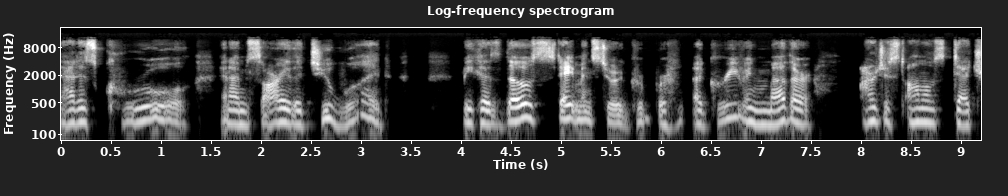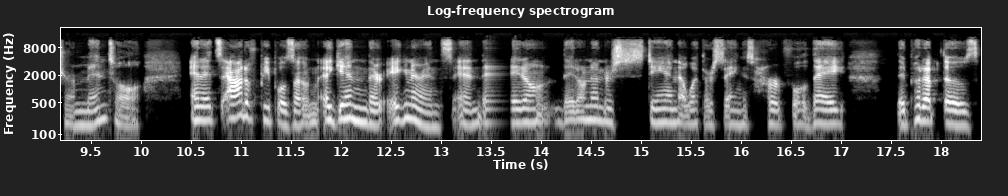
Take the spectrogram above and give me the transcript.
That is cruel and i'm sorry that you would. Because those statements to a, group, a grieving mother are just almost detrimental and it's out of people's own again their ignorance and they, don't they don't understand that what they're saying is hurtful. They they put up those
